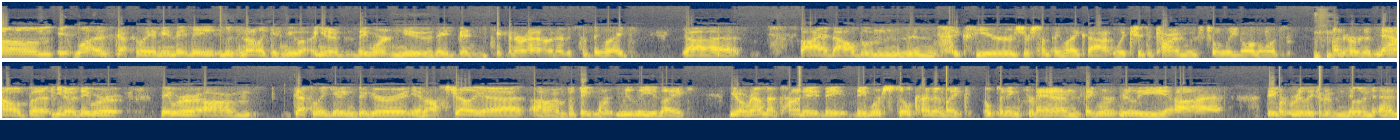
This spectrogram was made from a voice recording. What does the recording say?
Um, it was definitely. I mean, they, they it was not like a new. You know, they weren't new. They'd been kicking around. It was something like uh, five albums in six years or something like that, which at the time was totally normal. It's unheard of now. But you know, they were they were um, definitely getting bigger in Australia, um, but they weren't really like you know around that time they they they were still kind of like opening for bands. They weren't really. Uh, they weren't really sort of known as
